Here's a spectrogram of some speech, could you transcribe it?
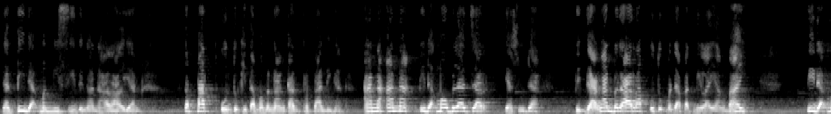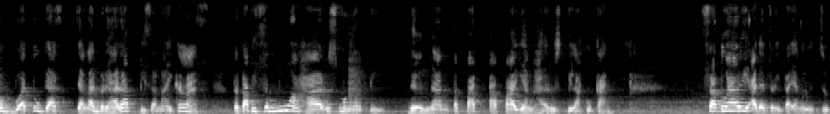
dan tidak mengisi dengan hal-hal yang tepat untuk kita memenangkan pertandingan. Anak-anak tidak mau belajar, ya sudah. Jangan berharap untuk mendapat nilai yang baik. Tidak membuat tugas, jangan berharap bisa naik kelas. Tetapi semua harus mengerti dengan tepat apa yang harus dilakukan. Satu hari ada cerita yang lucu.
